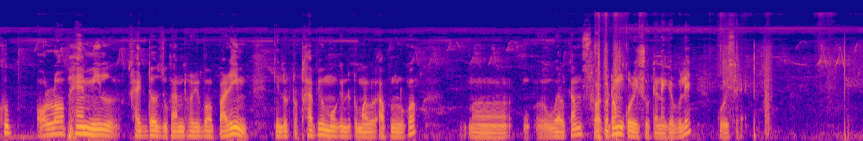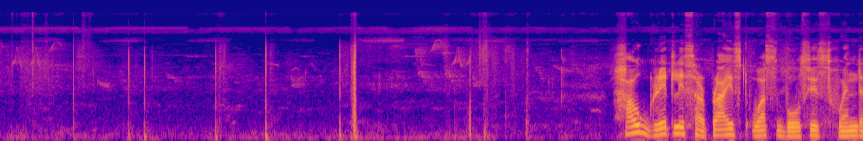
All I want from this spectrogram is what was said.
খুব অলপহে মিল খাদ্য যোগান ধৰিব পাৰিম কিন্তু তথাপিও মই কিন্তু তোমালোক আপোনালোকক ৱেলকাম স্বাগতম কৰিছোঁ তেনেকৈ বুলি কৈছে। How greatly surprised was Baucis when the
